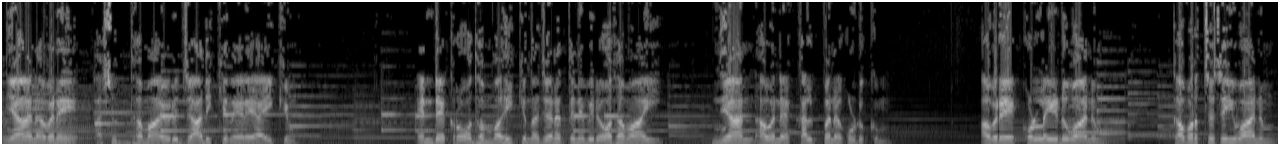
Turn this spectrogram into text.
ഞാൻ അവനെ അശുദ്ധമായൊരു ജാതിക്ക് നേരെ അയക്കും എന്റെ ക്രോധം വഹിക്കുന്ന ജനത്തിന് വിരോധമായി ഞാൻ അവന് കൽപ്പന കൊടുക്കും. അവരെ കൊള്ളയിടുവാനും കവർച്ച ചെയ്യുവാനും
